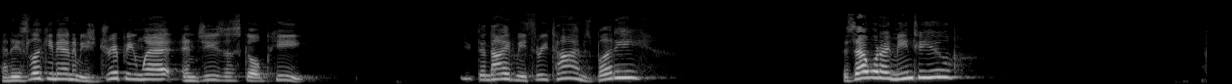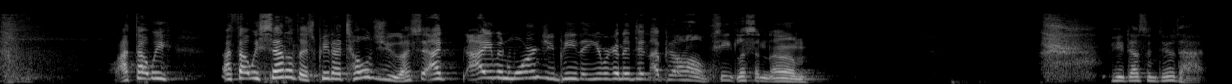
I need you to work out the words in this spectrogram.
and he's looking at him, he's dripping wet, and Jesus go, Pete, you denied me three times, buddy. Is that what I mean to you? I thought we I thought we settled this, Pete. I told you. I said I I even warned you, Pete, that you were gonna deny oh Pete, listen, um he doesn't do that.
